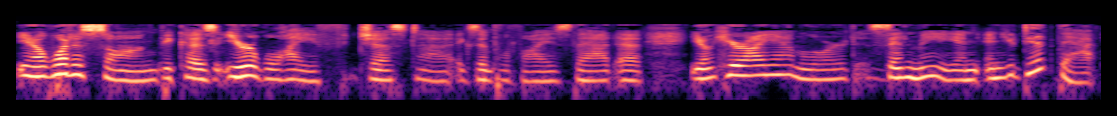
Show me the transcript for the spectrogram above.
you know, what a song because your life just uh, exemplifies that. Uh, you know, here I am, Lord, send me. And, and you did that.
